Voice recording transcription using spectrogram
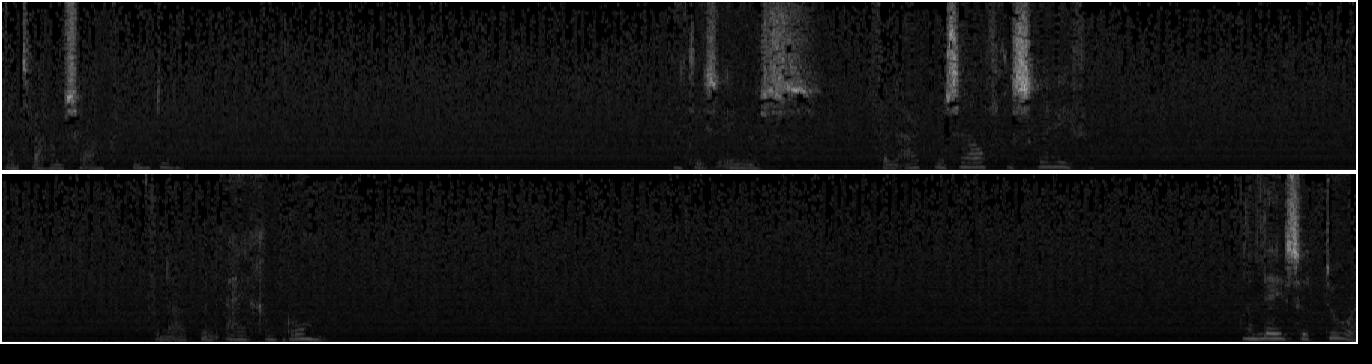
Want waarom zou ik het niet doen? Het is immers vanuit mezelf geschreven uit mijn eigen bron. Dan lees het door.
